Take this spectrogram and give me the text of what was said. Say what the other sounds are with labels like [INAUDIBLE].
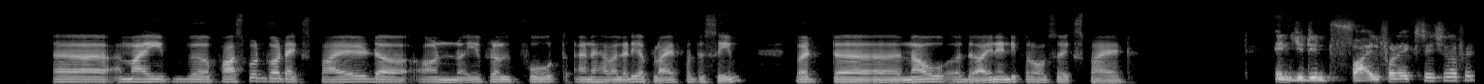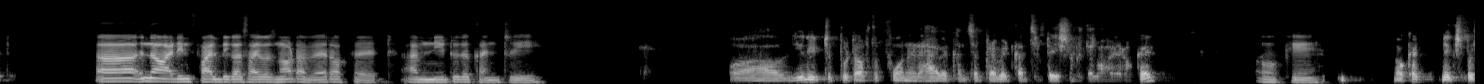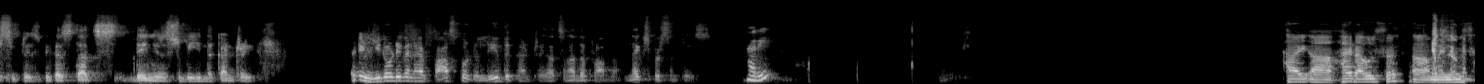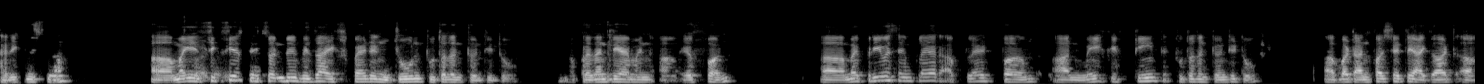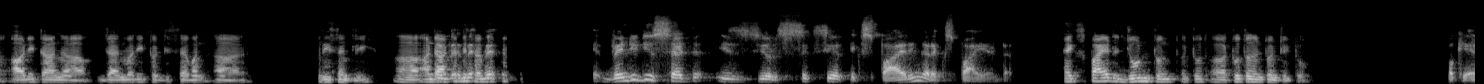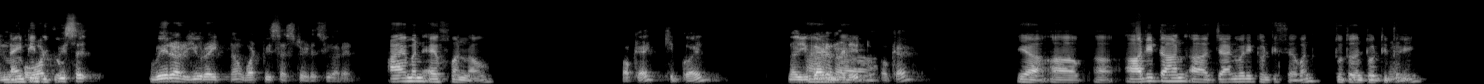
Uh, my uh, passport got expired uh, on April 4th, and I have already applied for the same. But uh, now uh, the I-94 also expired. And you didn't file for an extension of it? Uh, no, I didn't file because I was not aware of it. I'm new to the country. Well, you need to put off the phone and have a consult, private consultation with a lawyer, okay? Okay. Okay. Next person, please, because that's dangerous to be in the country. And you don't even have passport to leave the country. That's another problem. Next person, please. Hari? Hi, uh, hi Rahul sir. Uh, my name is Hari Krishna. Uh, my six years H1B visa expired in June 2022. Presently, I'm in uh, F1. Uh, my previous employer applied perm on May 15th, 2022. Uh, but unfortunately, I got uh, audit on uh, January 27 uh, recently. Uh, and When- after the when- When did you said is your six year expiring or expired? expired June 20, uh, 2022. Okay. And 19th what visa, where are you right now? What visa status you are in? I am an F1 now. Okay. Keep going. Now you got an And, audit. uh, Okay. Yeah, uh, uh, audit on uh, January 27, 2023.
